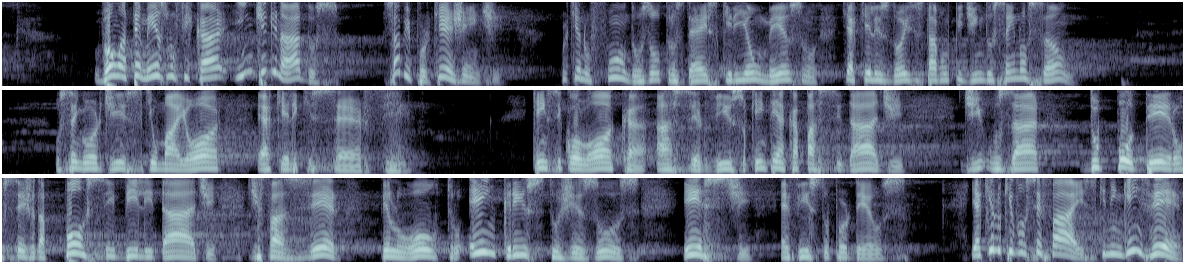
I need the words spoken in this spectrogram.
vão até mesmo ficar indignados. Sabe por quê, gente? Porque no fundo os outros dez queriam o mesmo que aqueles dois estavam pedindo sem noção. O Senhor diz que o maior é aquele que serve. Quem se coloca a serviço, quem tem a capacidade de usar do poder, ou seja, da possibilidade de fazer pelo outro em Cristo Jesus, este é visto por Deus. E aquilo que você faz, que ninguém vê,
